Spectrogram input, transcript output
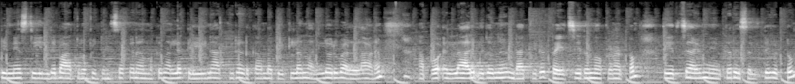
പിന്നെ സ്റ്റീലിന്റെ ബാത്റൂം ഫിറ്റിങ്സൊക്കെ നമുക്ക് നല്ല ക്ലീൻ ആക്കിയിട്ട് എടുക്കാൻ പറ്റിയിട്ടുള്ള നല്ലൊരു വെള്ളമാണ് അപ്പോൾ എല്ലാവരും ഇതൊന്ന് ഉണ്ടാക്കിയിട്ട് ട്രൈ ചെയ്ത് നോക്കണം കേട്ടോ. തീർച്ചയായും നിങ്ങൾക്ക് റിസൾട്ട് കിട്ടും.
